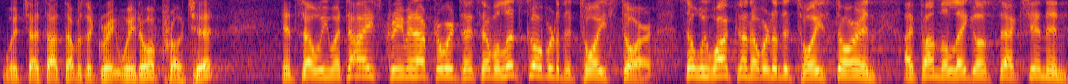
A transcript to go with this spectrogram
which I thought that was a great way to approach it. And so we went to ice cream, and afterwards I said, Well, let's go over to the toy store. So we walked on over to the toy store, and I found the Lego section, and,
